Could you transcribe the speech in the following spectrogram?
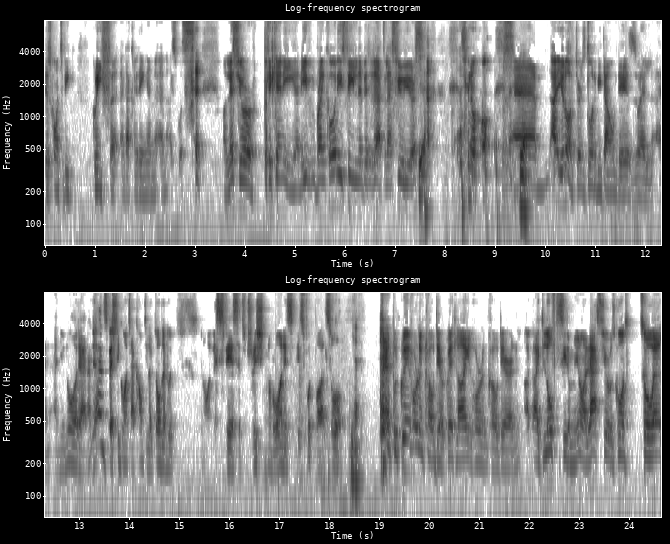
there's going to be grief and that kind of thing. And, and I suppose unless you're Kilkenny, and even Brian Cody's feeling a bit of that the last few years. Yeah. you know, um, Yeah. I, you know, there's going to be down days as well, and, and you know that, and, and especially going to a county like Dublin with, you know, let's face it, the tradition number one is, is football. So, Yeah. but great hurling crowd there, great loyal hurling crowd there, and I'd love to see them. You know, last year was going so well,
